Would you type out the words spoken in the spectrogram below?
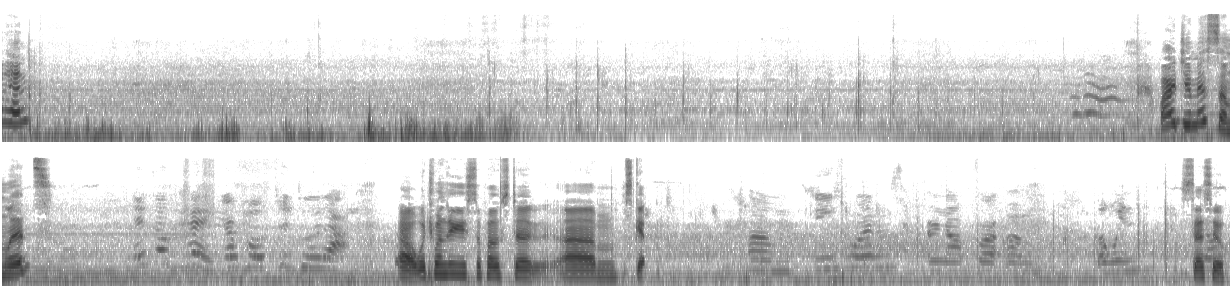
on, hen. Why'd you miss some, Lids? It's okay. You're supposed to do that. Oh, which ones are you supposed to um, skip? Um, these ones are not for um going. Says who? The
